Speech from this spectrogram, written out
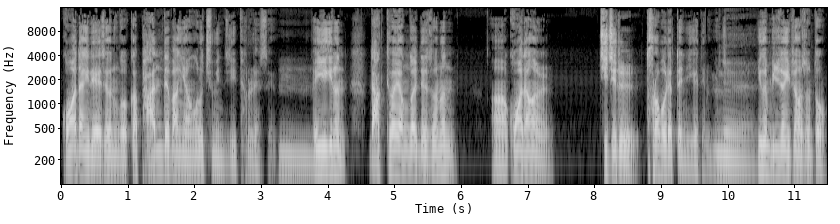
공화당이 내세우는 것과 반대 방향으로 주민들이 표를 냈어요. 음. 그러니까 이 얘기는 낙태와 연관돼서는 어, 공화당을 지지를 털어버렸다는 얘기가 되는 거죠. 네. 이건 민주당 입장에서는 또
